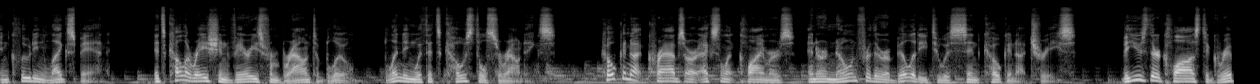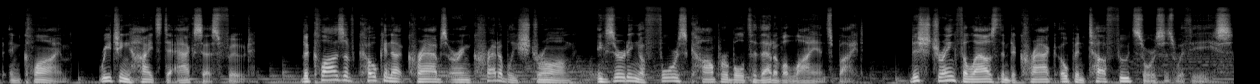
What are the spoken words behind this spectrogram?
including leg span. Its coloration varies from brown to blue, blending with its coastal surroundings. Coconut crabs are excellent climbers and are known for their ability to ascend coconut trees. They use their claws to grip and climb, reaching heights to access food. The claws of coconut crabs are incredibly strong, exerting a force comparable to that of a lion's bite. This strength allows them to crack open tough food sources with ease.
